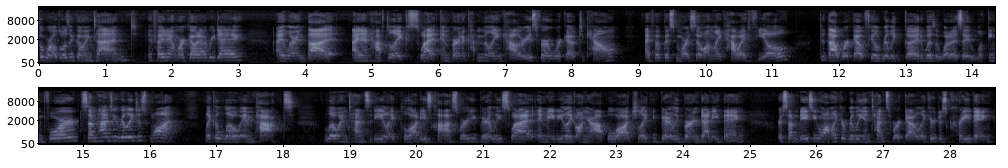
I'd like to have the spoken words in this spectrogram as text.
the world wasn't going to end if I didn't work out every day. I learned that I didn't have to like sweat and burn a million calories for a workout to count. I focused more so on like how I feel. Did that workout feel really good? Was it what was I looking for? Sometimes you really just want like a low impact low intensity like Pilates class where you barely sweat and maybe like on your Apple Watch like you barely burned anything. Or some days you want like a really intense workout, like you're just craving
